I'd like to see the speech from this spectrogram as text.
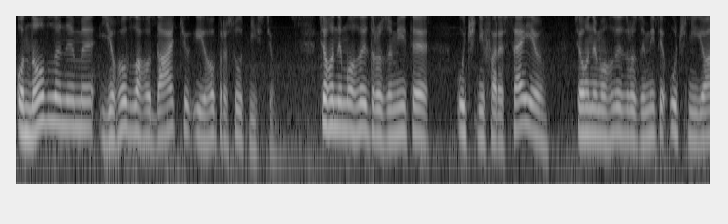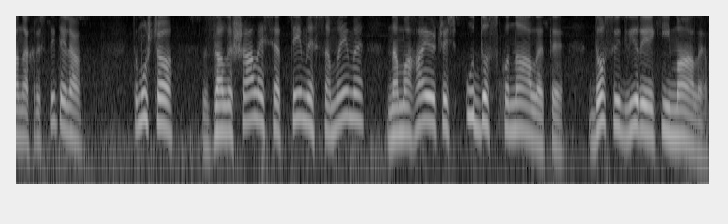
оновленими Його благодаттю і Його присутністю. Цього не могли зрозуміти учні фарисеїв, цього не могли зрозуміти учні Йоанна Хрестителя, тому що залишалися тими самими, намагаючись удосконалити досвід віри, який мали,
